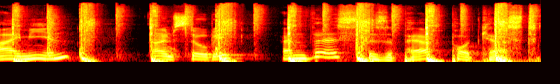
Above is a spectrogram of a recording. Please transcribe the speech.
I'm Ian, I'm Stobbie. and this is the Perth Podcast.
